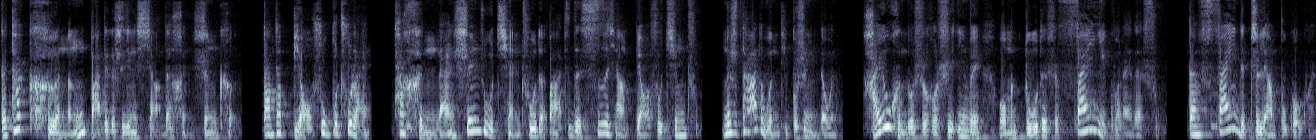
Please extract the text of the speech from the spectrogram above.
但他可能把这个事情想得很深刻，但他表述不出来。他很难深入浅出的把自己的思想表述清楚，那是他的问题，不是你的问题。还有很多时候是因为我们读的是翻译过来的书，但翻译的质量不过关，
